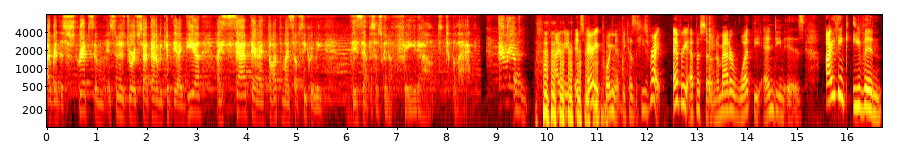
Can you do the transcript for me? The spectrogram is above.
I read the scripts and as soon as George sat down and we with the idea, I sat there and I thought to myself secretly, this episode's gonna fade out to black. Episode. I mean, it's very poignant because he's right. Every episode, no matter what the ending is, I think even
